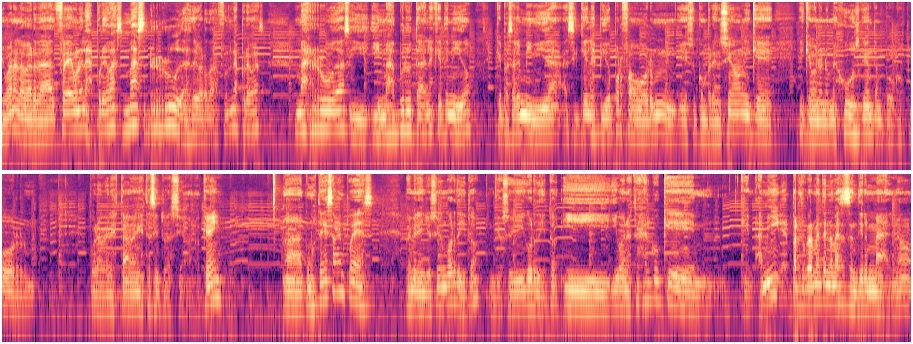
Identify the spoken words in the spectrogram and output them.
bueno, la verdad fue una de las pruebas más rudas, de verdad. Fue una de las pruebas más rudas y, más brutales que he tenido que pasar en mi vida. Así que les pido por favor mm, eh, su comprensión y que, y que, bueno, no me juzguen tampoco por, por haber estado en esta situación, ¿ok? Ah, como ustedes saben, pues pues miren, yo soy un gordito, yo soy gordito y, bueno, esto es algo que, a mí particularmente no me hace sentir mal, ¿no?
